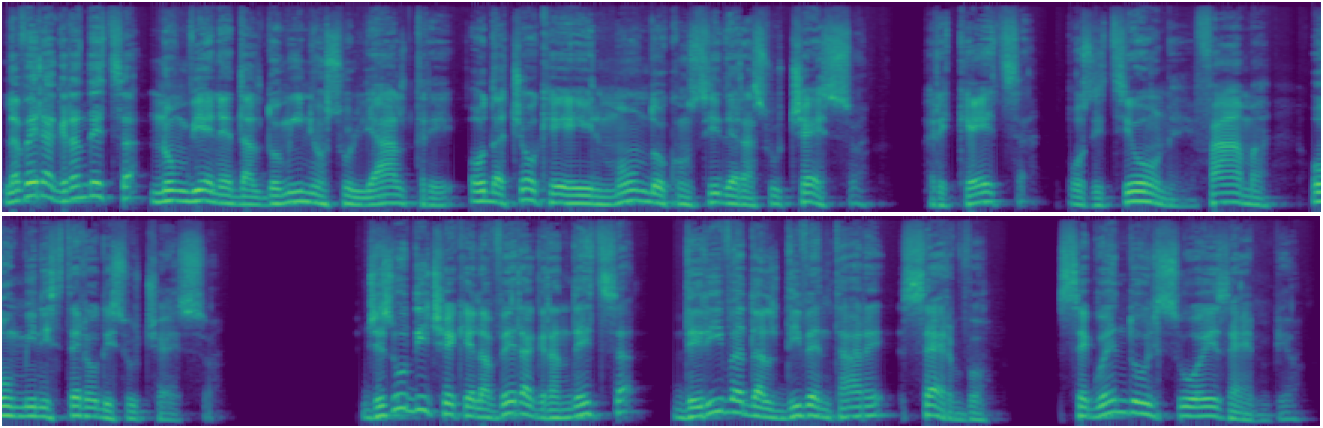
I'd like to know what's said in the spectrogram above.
La vera grandezza non viene dal dominio sugli altri o da ciò che il mondo considera successo, ricchezza, posizione, fama o un ministero di successo. Gesù dice che la vera grandezza deriva dal diventare servo seguendo il suo esempio.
